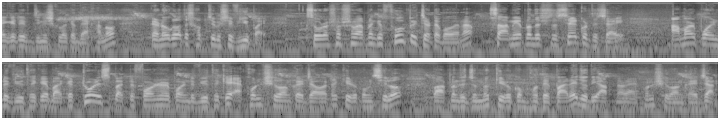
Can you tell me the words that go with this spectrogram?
নেগেটিভ জিনিসগুলোকে দেখানো, কারণ ওগুলোতে সবচেয়ে বেশি ভিউ পায়। সো ওরা সবসময় আপনাকে ফুল পিকচারটা বলে না। সো আমি আপনাদের সাথে শেয়ার করতে চাই আমার পয়েন্ট অফ ভিউ থেকে বা একটা ট্যুরিস্ট বা একটা ফরেনার পয়েন্ট অফ ভিউ থেকে এখন শ্রীলঙ্কায় যাওয়াটা কীরকম ছিল বা আপনাদের জন্য কীরকম হতে পারে যদি আপনারা এখন শ্রীলঙ্কায় যান।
